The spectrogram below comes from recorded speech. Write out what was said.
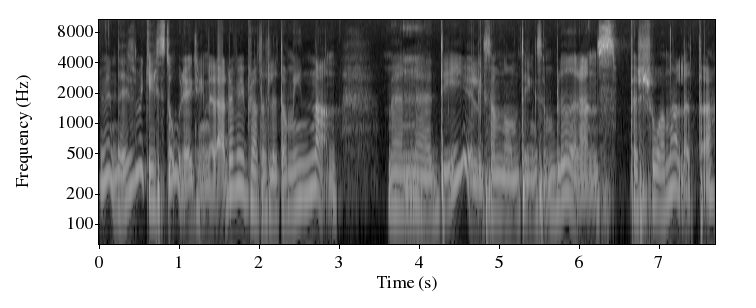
jag vet inte, det är så mycket historia kring det där. Det har vi pratat lite om innan. Men eh, det är ju liksom någonting som blir ens persona lite.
